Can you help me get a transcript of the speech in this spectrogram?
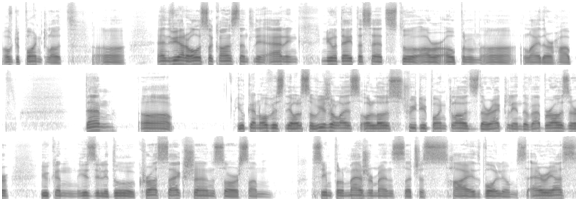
uh, of the point cloud. And we are also constantly adding new data sets to our open uh, LiDAR hub. Then uh, you can obviously also visualize all those 3D point clouds directly in the web browser. You can easily do cross sections or some simple measurements such as height, volumes, areas.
